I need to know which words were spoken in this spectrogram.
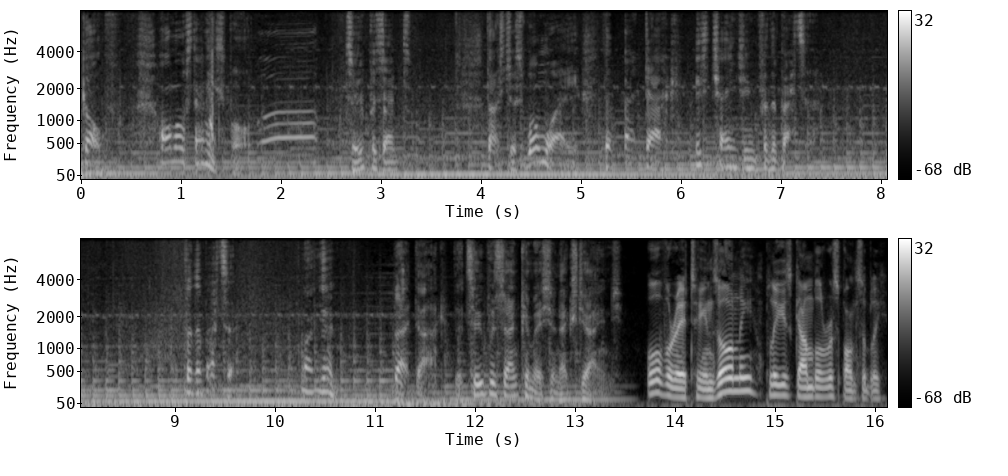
golf, almost any sport. 2%. That's just one way that BETDAQ is changing for the better. For the better. Like you. BETDAQ, the 2% commission exchange. Over 18s only, please gamble responsibly.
